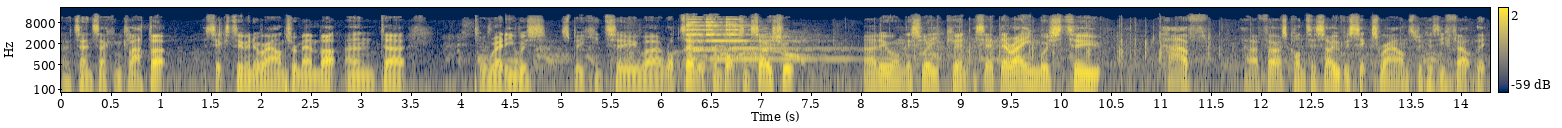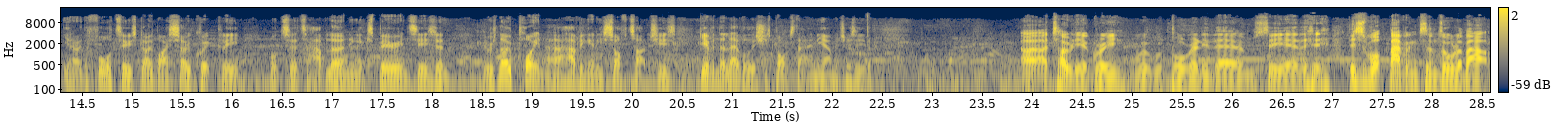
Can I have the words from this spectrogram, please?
So 10 second clapper, six two minute rounds, remember, and uh, Paul Reddy was speaking to uh, Rob Tevitt from Boxing Social earlier on this week, and he said their aim was to have her first contest over six rounds because he felt that you know the four twos go by so quickly. Wants her to have learning experiences, and there was no point her having any soft touches given the level that she's boxed at in the amateurs either. I, I totally agree with, with, Paul Reddy there. See, yeah, this is what Bavington's all about:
